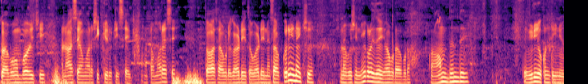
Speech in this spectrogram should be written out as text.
ગાભો અંબાવી છે અને આ છે અમારા સિક્યુરિટી સાહેબ. આટો મારે છે. તો આ છે આપણે ગાડી, તો ગાડીને સાફ કરી નાખીએ અને પછી નીકળી જઈએ આપણે આપણા કામ ધંધે. તો વીડિયો કન્ટિન્યુ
